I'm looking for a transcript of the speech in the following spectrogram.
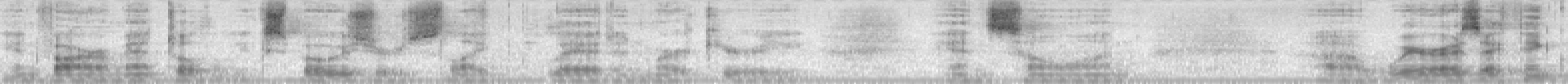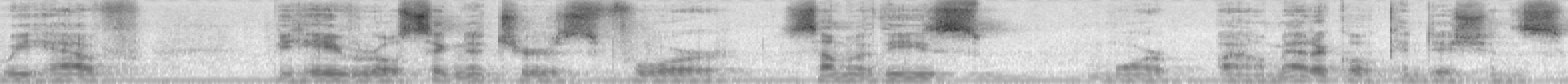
environmental exposures like lead and mercury and so on. Uh, whereas I think we have behavioral signatures for some of these more biomedical conditions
